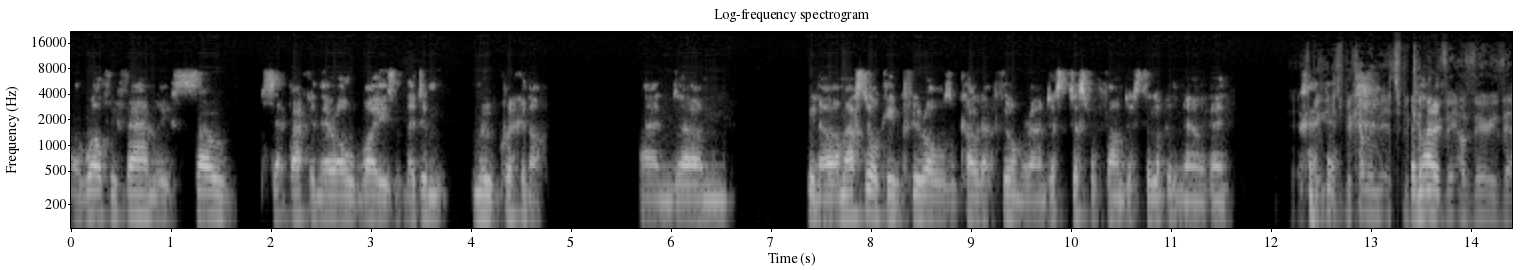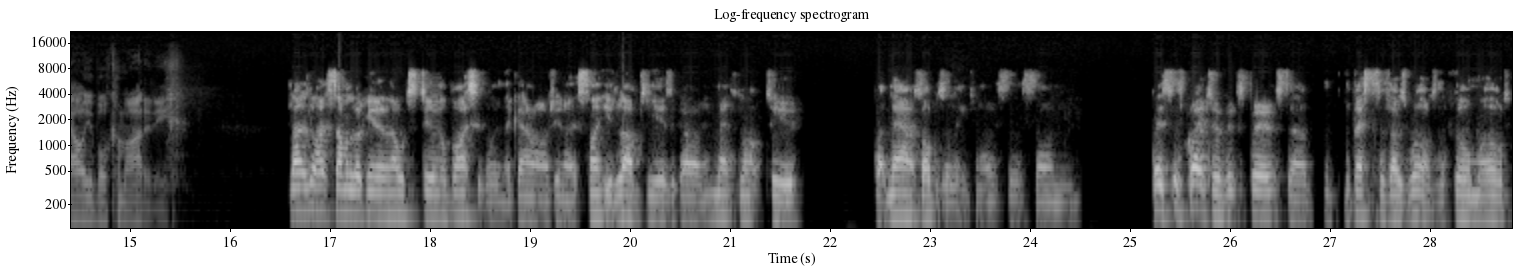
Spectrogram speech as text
a wealthy family, so set back in their old ways that they didn't move quick enough. And um, you know, I mean, I still keep a few rolls of Kodak film around just just for fun, just to look at them now and again. It's, it's becoming it's becoming no- a a very valuable commodity. Like, like someone looking at an old steel bicycle in the garage, you know, it's something you loved years ago and it meant a lot to you, but now it's obsolete. You know, it's, it's um, but it's, it's great to have experienced uh, the best of those worlds, the film world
